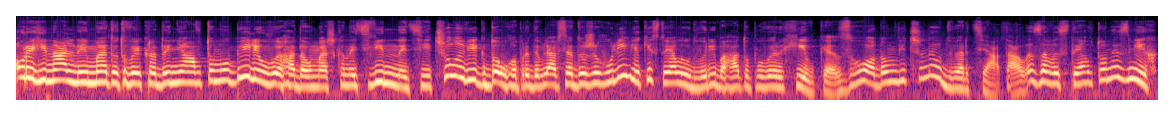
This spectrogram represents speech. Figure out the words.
Оригінальний метод викрадення автомобілів вигадав мешканець Вінниці. Чоловік довго придивлявся до Жигулів, які стояли у дворі багатоповерхівки. Згодом відчинив дверцята, але завести авто не зміг.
